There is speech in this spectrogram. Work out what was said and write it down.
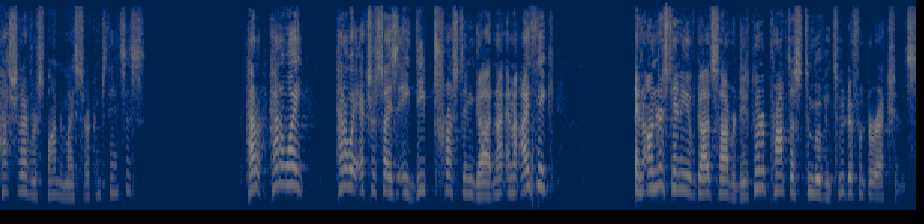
How should I respond to my circumstances? How do, how do I how do I exercise a deep trust in God? And I, and I think an understanding of God's sovereignty is going to prompt us to move in two different directions.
